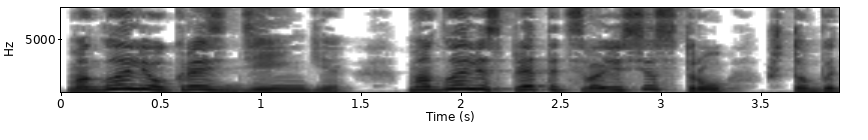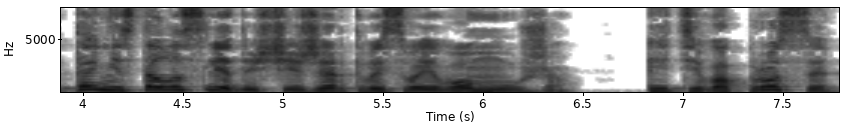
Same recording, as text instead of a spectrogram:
Могла ли украсть деньги? Могла ли спрятать свою сестру, чтобы та не стала следующей жертвой своего мужа? Эти вопросы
